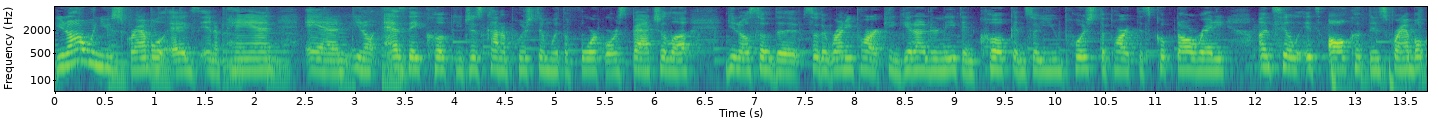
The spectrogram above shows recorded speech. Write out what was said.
You know how when you scramble eggs in a pan and, you know, as they cook, you just kind of push them with a fork or a spatula, you know, so the so the runny part can get underneath and cook and so you push the part that's cooked already until it's all cooked and scrambled.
